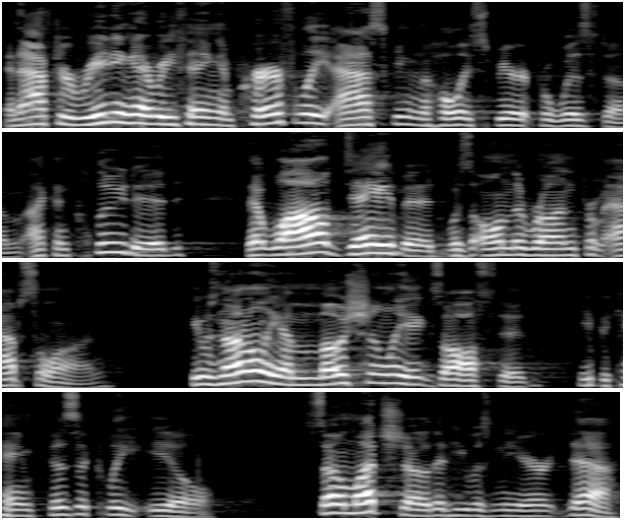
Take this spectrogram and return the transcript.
And after reading everything and prayerfully asking the Holy Spirit for wisdom, I concluded that while David was on the run from Absalom, he was not only emotionally exhausted, he became physically ill, so much so that he was near death.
